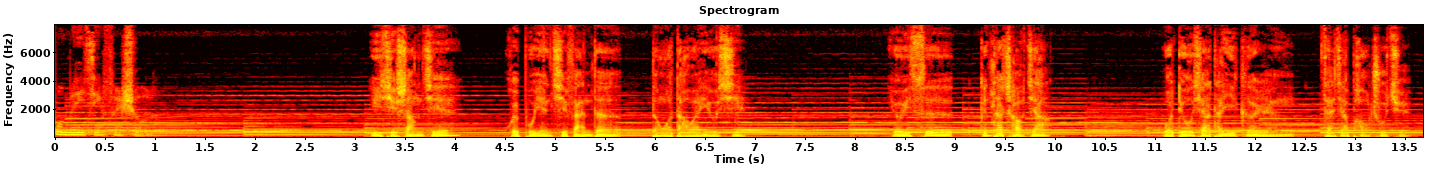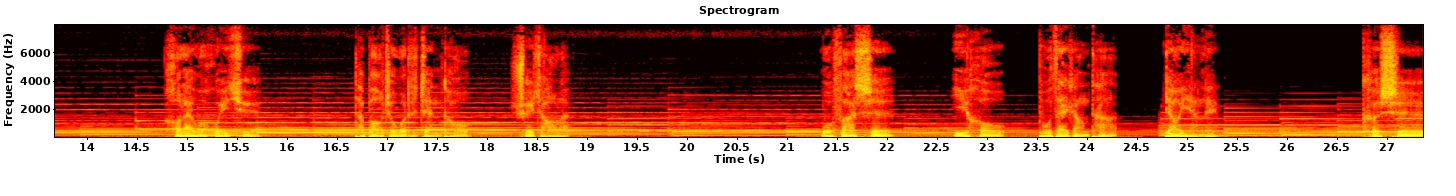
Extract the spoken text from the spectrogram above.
我们已经分手了。一起上街，会不厌其烦的等我打完游戏。有一次跟他吵架，我丢下他一个人在家跑出去。后来我回去，他抱着我的枕头睡着了。我发誓，以后不再让他掉眼泪。可是，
